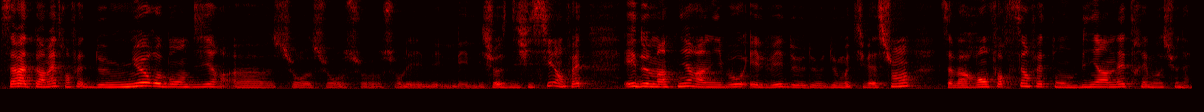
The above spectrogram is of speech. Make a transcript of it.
Ça va te permettre en fait de mieux rebondir euh, sur, sur, sur, les, les, choses difficiles en fait et de maintenir un niveau élevé de, de, motivation. Ça va renforcer en fait ton bien-être émotionnel.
